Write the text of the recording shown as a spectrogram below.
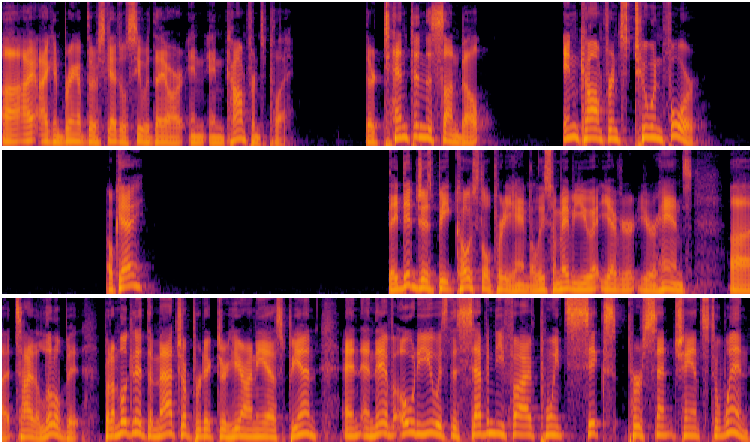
Uh, I, I, can bring up their schedule, see what they are in, in conference play. They're 10th in the Sun Belt, in conference, two and four. Okay? They did just beat Coastal pretty handily, so maybe you you have your, your hands uh, tied a little bit. But I'm looking at the matchup predictor here on ESPN, and, and they have ODU as the 75.6% chance to win.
